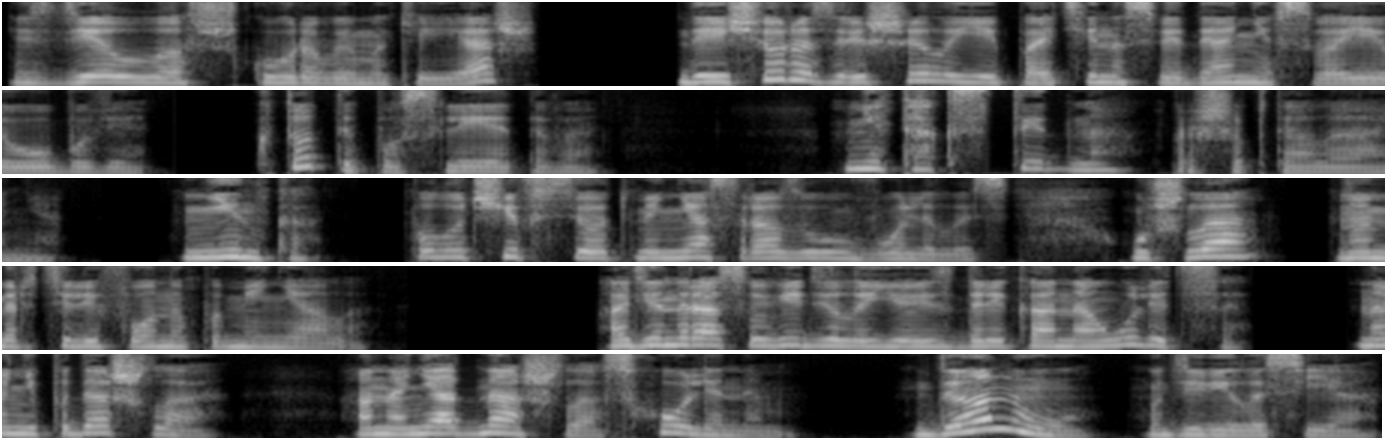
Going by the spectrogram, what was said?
Сделала шкуровый макияж, да еще разрешила ей пойти на свидание в своей обуви. Кто ты после этого?» «Мне так стыдно», — прошептала Аня. «Нинка, получив все от меня, сразу уволилась. Ушла, номер телефона поменяла. Один раз увидела ее издалека на улице, но не подошла. Она не одна шла, с Холиным. «Да ну!» — удивилась я.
